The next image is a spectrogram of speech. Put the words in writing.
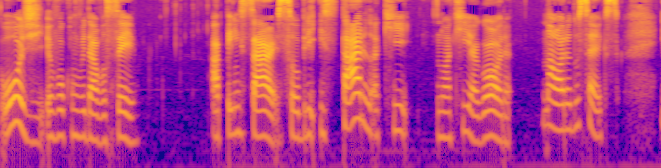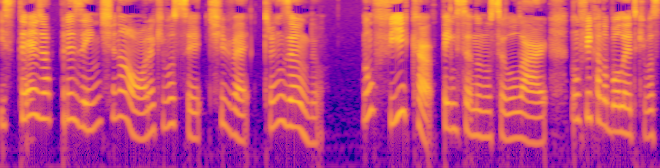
hoje eu vou convidar você a pensar sobre estar aqui no aqui e agora na hora do sexo. Esteja presente na hora que você estiver transando. Não fica pensando no celular, não fica no boleto que você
